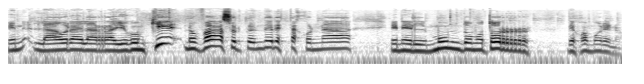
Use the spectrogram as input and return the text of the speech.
en la hora de la radio. ¿Con qué nos va a sorprender esta jornada en el mundo motor de Juan Moreno?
